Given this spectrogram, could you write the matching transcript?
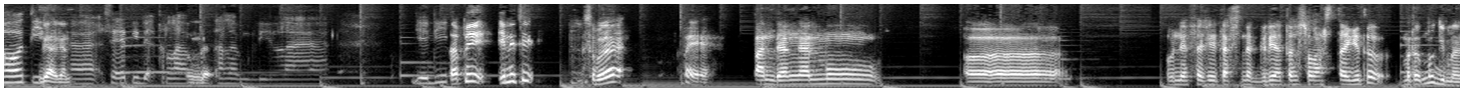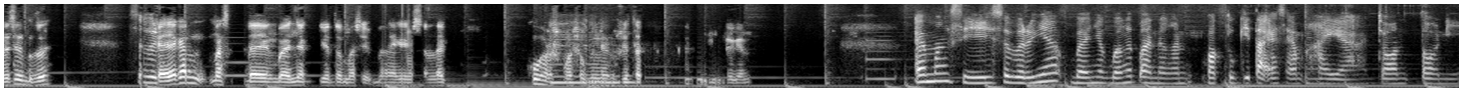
Oh Enggak, tidak, kan? saya tidak terlambat alhamdulillah. Jadi Tapi ini sih Hmm. sebenarnya apa ya? Pandanganmu eh universitas negeri atau swasta gitu menurutmu gimana sih sebetulnya? sebenarnya Kayaknya kan masih ada yang banyak gitu masih banyak yang selek. Ku harus masuk Hmm. universitas negeri," gitu kan. emang sih sebenarnya banyak banget pandangan waktu kita SMA ya. Contoh nih,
